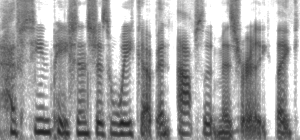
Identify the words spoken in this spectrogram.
have seen patients just wake up in absolute misery. Like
